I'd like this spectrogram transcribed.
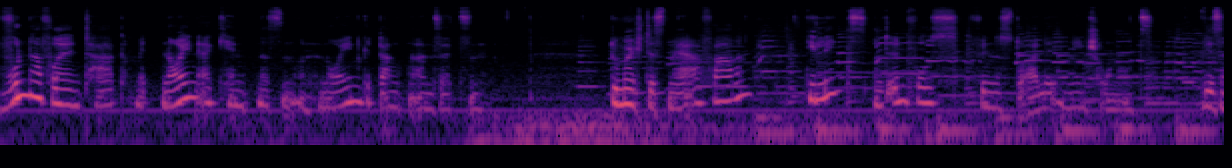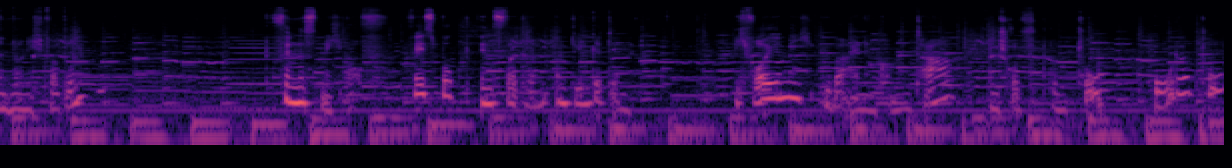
wundervollen Tag mit neuen Erkenntnissen und neuen Gedankenansätzen. Du möchtest mehr erfahren? Die Links und Infos findest du alle in den Shownotes. Wir sind noch nicht verbunden? Findest mich auf Facebook, Instagram und LinkedIn. Ich freue mich über einen Kommentar in Schrift und Ton oder Ton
